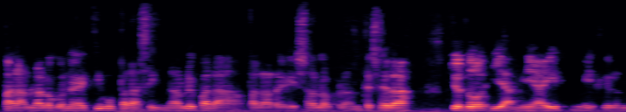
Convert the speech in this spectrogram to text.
para hablarlo con el equipo, para asignarlo y para, para revisarlo. Pero antes era yo todo, y a mí ahí me hicieron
